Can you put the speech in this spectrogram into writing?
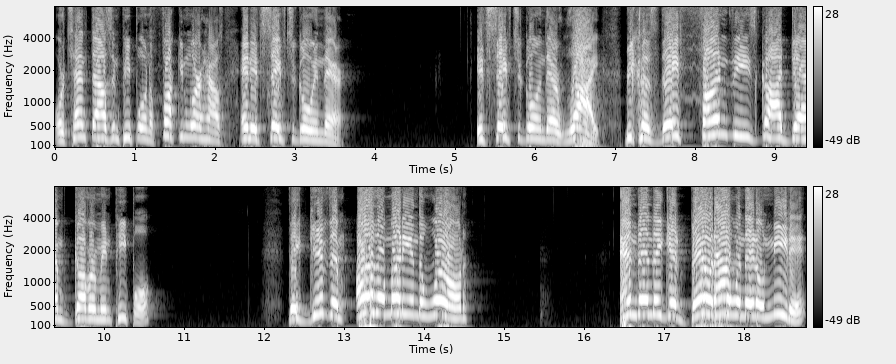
or ten thousand people in a fucking warehouse, and it's safe to go in there. It's safe to go in there. Why? Because they fund these goddamn government people. They give them all the money in the world and then they get bailed out when they don't need it.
